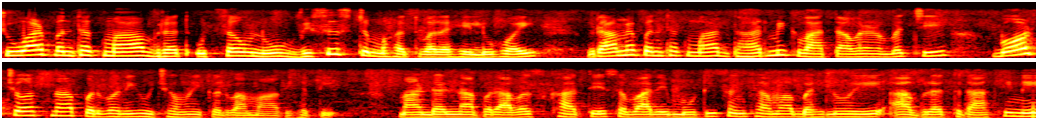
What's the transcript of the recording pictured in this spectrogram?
ચુવાડ પંથકમાં વ્રત ઉત્સવનું વિશિષ્ટ મહત્વ રહેલું હોય ગ્રામ્ય પંથકમાં ધાર્મિક વાતાવરણ વચ્ચે બોરચોથના પર્વની ઉજવણી કરવામાં આવી હતી. માંડલના પરાવસ ખાતે સવારે મોટી સંખ્યામાં બહેનોએ આ વ્રત રાખીને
